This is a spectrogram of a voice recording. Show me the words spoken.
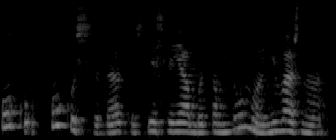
фоку- в фокусе, да, то есть, если я об этом думаю, неважно,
